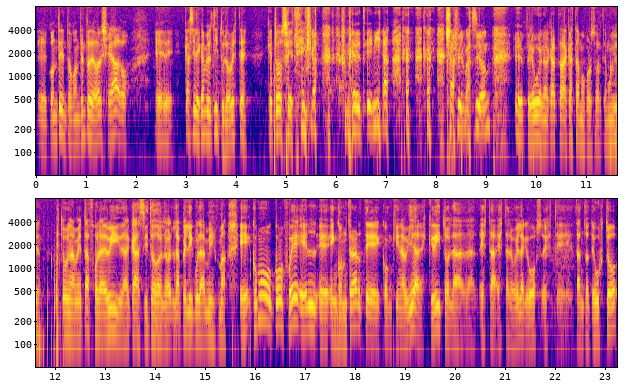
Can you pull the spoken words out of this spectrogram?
eh, contento, contento de haber llegado. Eh, casi le cambio el título, ¿viste? Que todo se detenga. Me detenía la filmación. Pero bueno, acá, está, acá estamos por suerte, muy bien. Toda una metáfora de vida casi, todo la película misma. Eh, ¿cómo, ¿Cómo fue el eh, encontrarte con quien había escrito esta, esta novela que vos este, tanto te gustó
